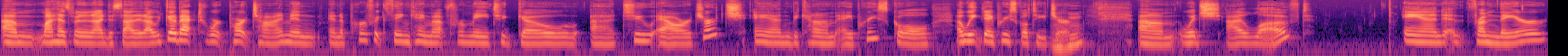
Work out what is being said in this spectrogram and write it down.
um, my husband and I decided I would go back to work part time, and, and a perfect thing came up for me to go uh, to our church and become a preschool, a weekday preschool teacher, um, which I loved. And from there,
